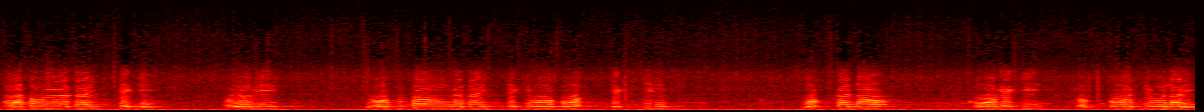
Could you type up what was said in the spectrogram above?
サラトガ型一隻およびヨークタウン型一隻を撃沈目下なお攻撃続行中なり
